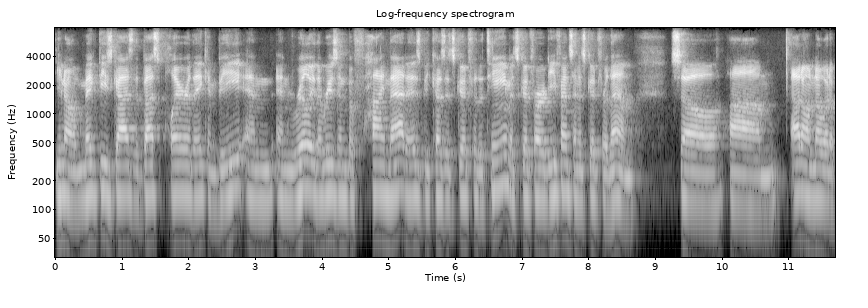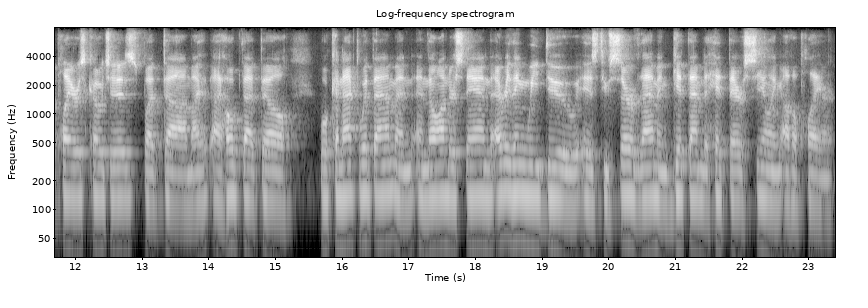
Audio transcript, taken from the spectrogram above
you know make these guys the best player they can be and and really the reason behind that is because it's good for the team it's good for our defense and it's good for them so um, i don't know what a player's coach is but um, I, I hope that they'll will connect with them and, and they'll understand everything we do is to serve them and get them to hit their ceiling of a player.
